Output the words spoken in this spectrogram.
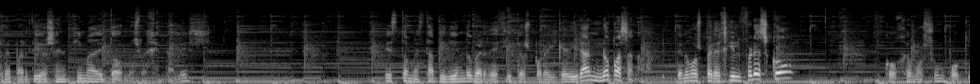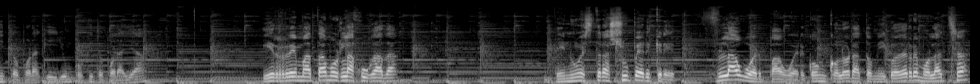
repartidos encima de todos los vegetales. Esto me está pidiendo verdecitos por el que dirán, no pasa nada. Tenemos perejil fresco, cogemos un poquito por aquí y un poquito por allá y rematamos la jugada de nuestra super crepe Flower Power con color atómico de remolacha,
